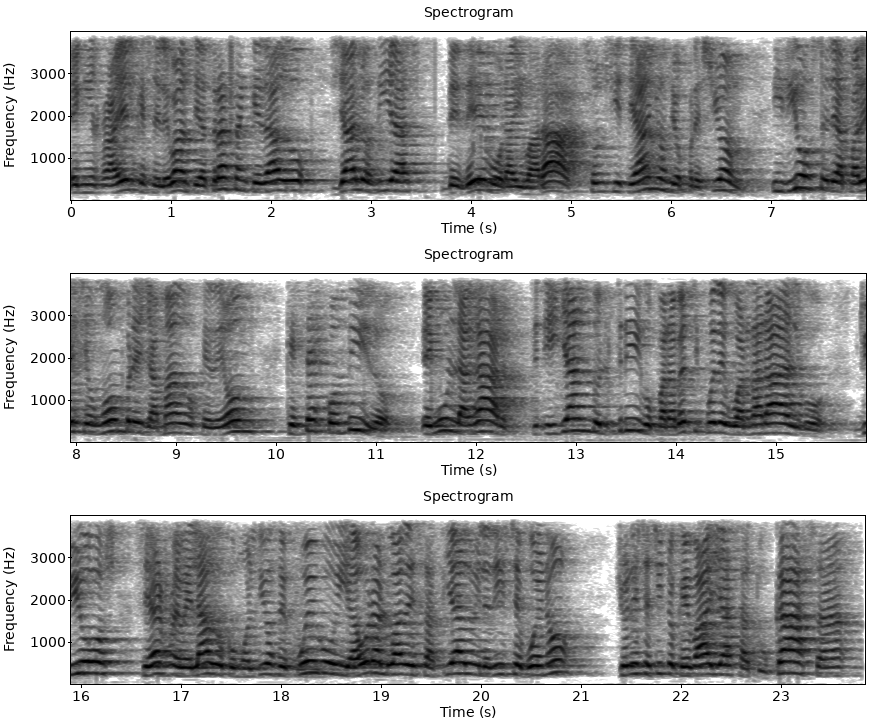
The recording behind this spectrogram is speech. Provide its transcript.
en Israel que se levante, atrás han quedado ya los días de Débora y Barak, son siete años de opresión, y Dios se le aparece a un hombre llamado Gedeón que está escondido en un lagar, trillando el trigo para ver si puede guardar algo. Dios se ha revelado como el Dios de fuego y ahora lo ha desafiado y le dice, bueno, yo necesito que vayas a tu casa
